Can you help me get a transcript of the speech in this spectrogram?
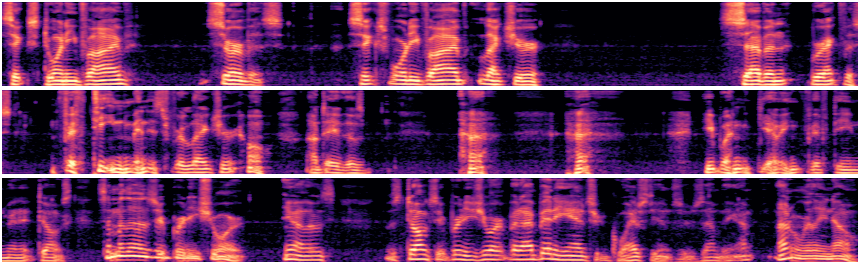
6:25 service 6:45 lecture 7 breakfast 15 minutes for lecture. Oh I'll tell you those he wasn't giving 15 minute talks. Some of those are pretty short. Yeah those those talks are pretty short but I bet he answered questions or something. I'm, I don't really know.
